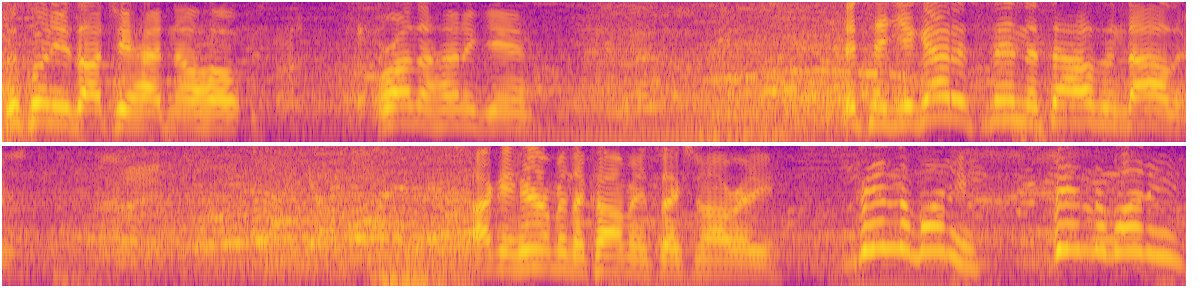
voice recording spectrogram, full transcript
This one you thought you had no hope. We're on the hunt again. They said you gotta spend the thousand dollars. I can hear them in the comment section already. Spend the money, spend the money.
